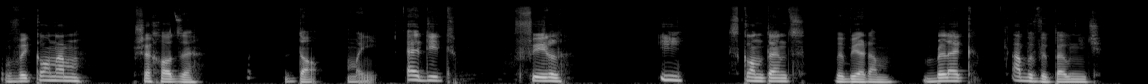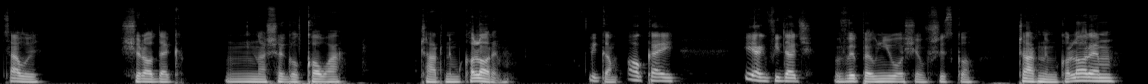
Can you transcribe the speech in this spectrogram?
wykonam, przechodzę do menu Edit, Fill i z Contents wybieram Black, aby wypełnić cały środek naszego koła czarnym kolorem. Klikam OK i jak widać wypełniło się wszystko czarnym kolorem.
